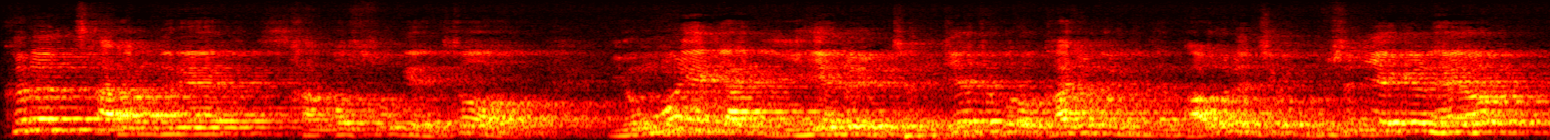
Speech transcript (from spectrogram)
그런 사람들의 사고 속에서 영혼에 대한 이해를 전제적으로 가지고 있는데 바울은 지금 무슨 얘기를 해요?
